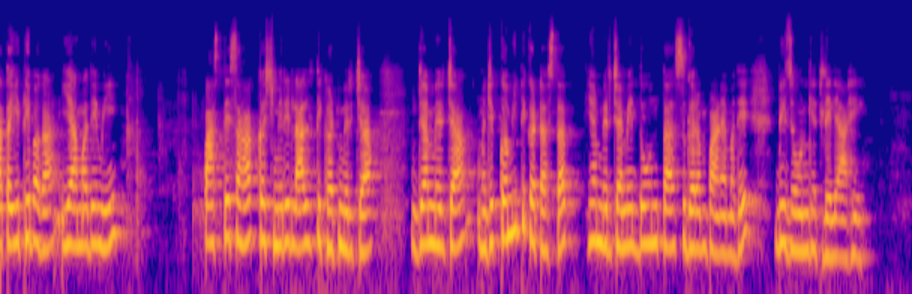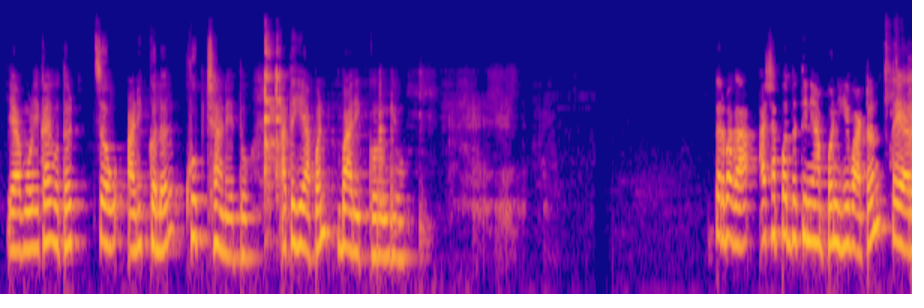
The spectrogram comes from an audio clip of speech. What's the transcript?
आता इथे बघा यामध्ये मी पाच ते सहा कश्मीरी लाल तिखट मिरच्या ज्या मिरच्या म्हणजे कमी तिखट असतात ह्या मिरच्या मी दोन तास गरम पाण्यामध्ये भिजवून घेतलेल्या आहे. यामुळे काय होतं चव आणि कलर खूप छान येतो. आता हे आपण बारीक करून घेऊ. तर बघा अशा पद्धतीने आपण हे वाटण तयार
